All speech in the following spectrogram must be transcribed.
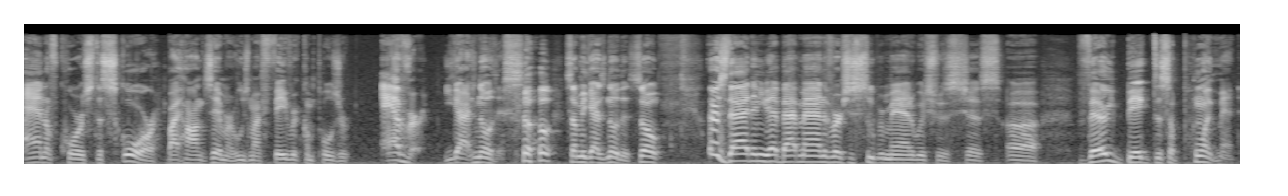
and of course the score by Hans Zimmer, who's my favorite composer ever. You guys know this. So some of you guys know this. So there's that, and you had Batman versus Superman, which was just a very big disappointment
